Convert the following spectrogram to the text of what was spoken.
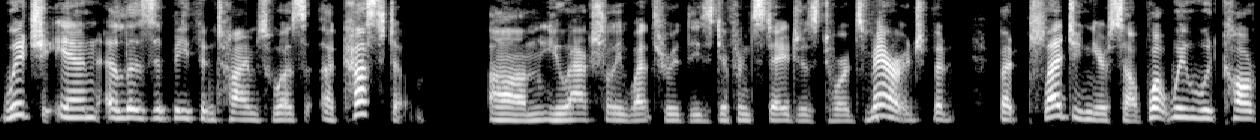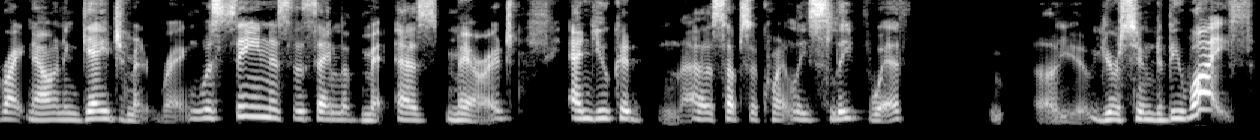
which in Elizabethan times was a custom. Um, you actually went through these different stages towards marriage, but but pledging yourself, what we would call right now an engagement ring, was seen as the same as marriage, and you could uh, subsequently sleep with uh, your soon-to-be wife.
